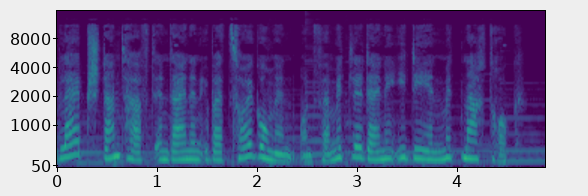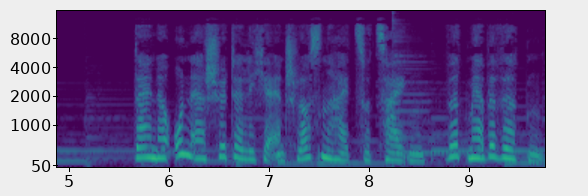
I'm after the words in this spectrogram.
Bleib standhaft in deinen Überzeugungen und vermittle deine Ideen mit Nachdruck. Deine unerschütterliche Entschlossenheit zu zeigen, wird mehr bewirken,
